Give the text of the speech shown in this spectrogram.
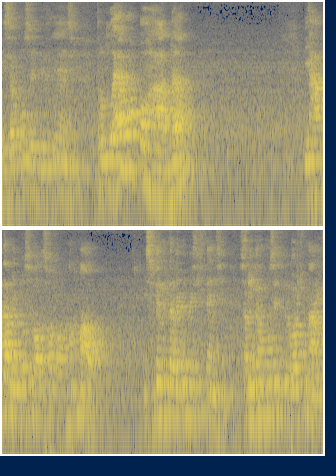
Esse é o conceito de resiliência. Então tu leva uma porrada e rapidamente você volta à sua forma normal. Isso tem muito a ver com persistência. Só que tem um conceito que eu gosto mais,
